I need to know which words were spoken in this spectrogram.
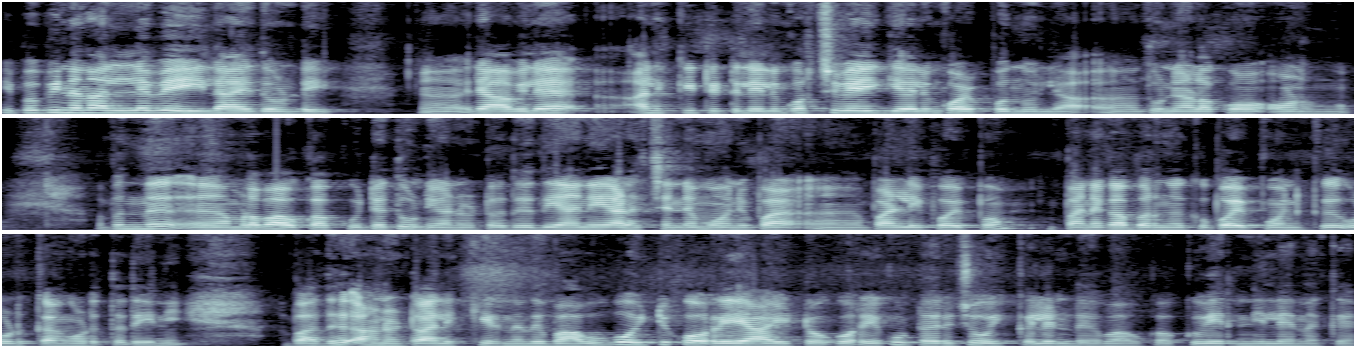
ഇപ്പോൾ പിന്നെ നല്ല വെയിലായതുകൊണ്ടേ രാവിലെ അലക്കിയിട്ടിട്ടില്ലെങ്കിലും കുറച്ച് വൈകിയാലും കുഴപ്പമൊന്നുമില്ല. തുണികളൊക്കെ ഉണങ്ങും. അപ്പം ഇന്ന് നമ്മളെ ബാവുക്കാക്കൂന്റെ തുണിയാണ് കേട്ടോ ഇത്. ഇത് ഞാൻ ഇളച്ചന്റെ മോന് പള്ളിയിൽ പോയപ്പം പന കബറിങ്ങക്ക് പോയപ്പോൾ എനിക്ക് കൊടുക്കാൻ കൊടുത്തത് ഇനി. അപ്പം അത് ആണ് കേട്ടോ അലക്കിയിരുന്നത്. ബാബു പോയിട്ട് കുറേ ആയിട്ടോ? കുറേ കൂട്ടുകാർ ചോദിക്കലുണ്ട്. ബാവുക്കാക്ക് വരുന്നില്ല എന്നൊക്കെ.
